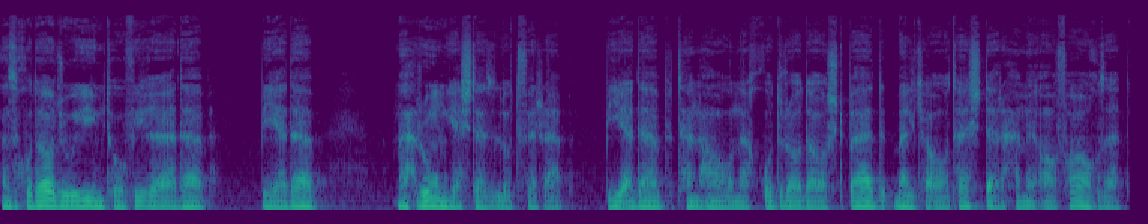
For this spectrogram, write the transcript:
از خدا جوییم توفیق ادب. بی ادب محروم گشت از لطف رب. بی ادب تنها نه خود را داشت بد بلکه آتش در همه آفاق زد.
